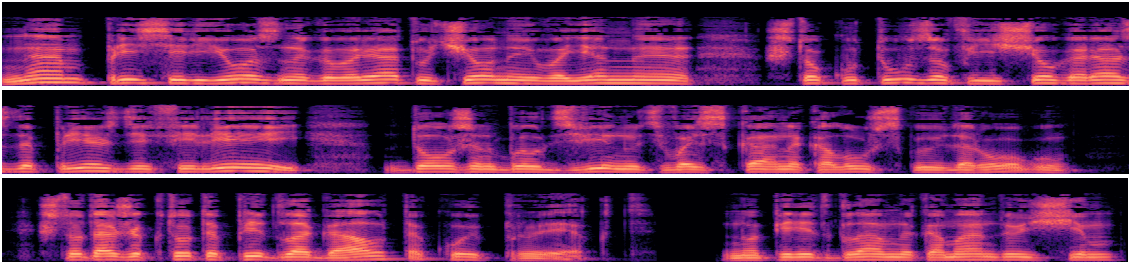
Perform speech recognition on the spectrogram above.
Нам пресерьезно говорят ученые военные, что Кутузов еще гораздо прежде Филей должен был двинуть войска на Калужскую дорогу, что даже кто-то предлагал такой проект. Но перед главнокомандующим,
